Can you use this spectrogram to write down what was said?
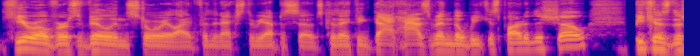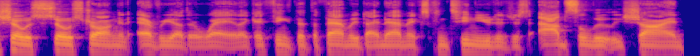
hero versus villain storyline for the next three episodes because I think that has been the weakest part of the show because the show is so strong in every other way. Like I think that the family dynamics continue to just absolutely shine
